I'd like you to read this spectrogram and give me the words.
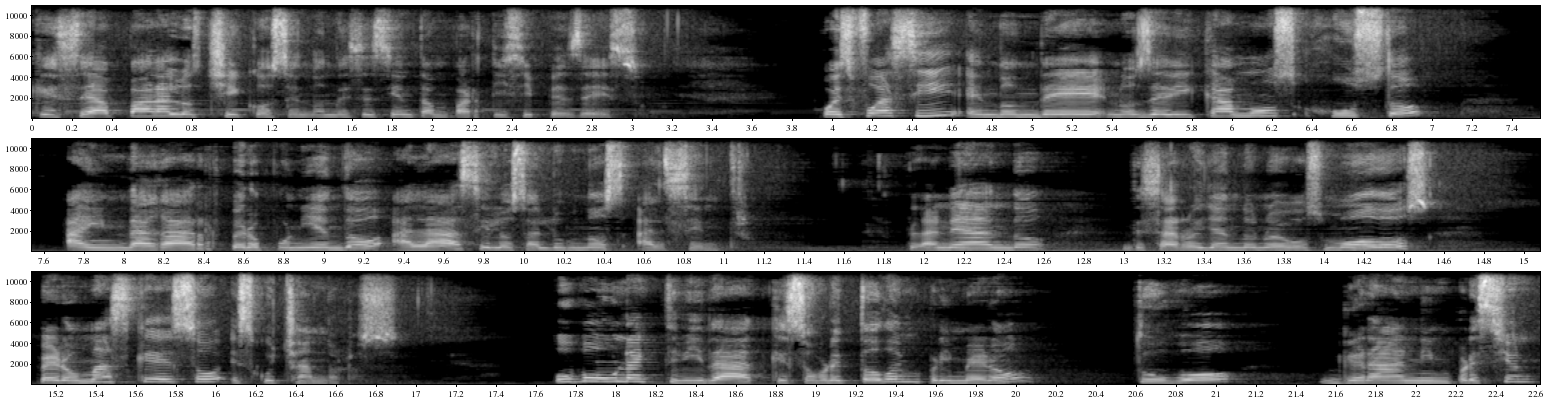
que sea para los chicos, en donde se sientan partícipes de eso. Pues fue así en donde nos dedicamos justo a indagar, pero poniendo a las y los alumnos al centro, planeando, desarrollando nuevos modos, pero más que eso, escuchándolos Hubo una actividad que sobre todo en primero tuvo gran impresión.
